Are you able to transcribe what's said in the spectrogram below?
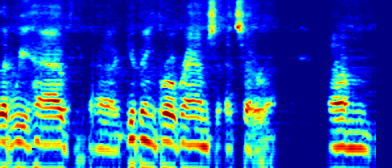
that we have, giving programs, etc. Um,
